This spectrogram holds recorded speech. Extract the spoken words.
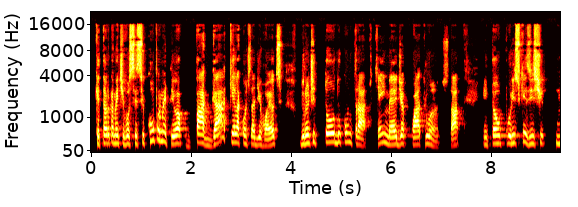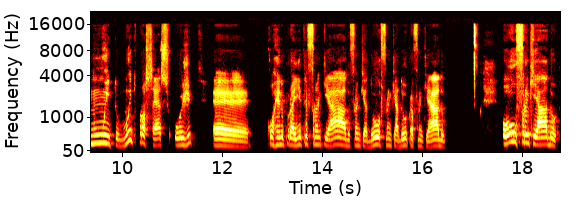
porque teoricamente você se comprometeu a pagar aquela quantidade de royalties durante todo o contrato, que é em média quatro anos, tá? Então, por isso que existe muito, muito processo hoje é, correndo por aí entre franqueado, franqueador, franqueador para franqueado, ou franqueado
